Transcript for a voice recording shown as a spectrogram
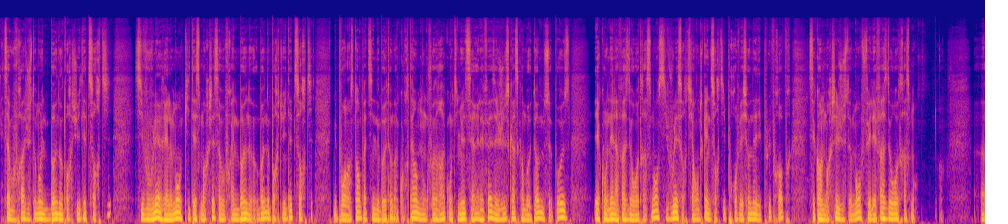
Et ça vous fera justement une bonne opportunité de sortie. Si vous voulez réellement quitter ce marché, ça vous fera une bonne, opportunité de sortie. Mais pour l'instant, signe de bottom à court terme, donc il faudra continuer de serrer les fesses jusqu'à ce qu'un bottom se pose et qu'on ait la phase de retracement. Si vous voulez sortir, en tout cas une sortie professionnelle et plus propre, c'est quand le marché justement fait les phases de retracement. Euh,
